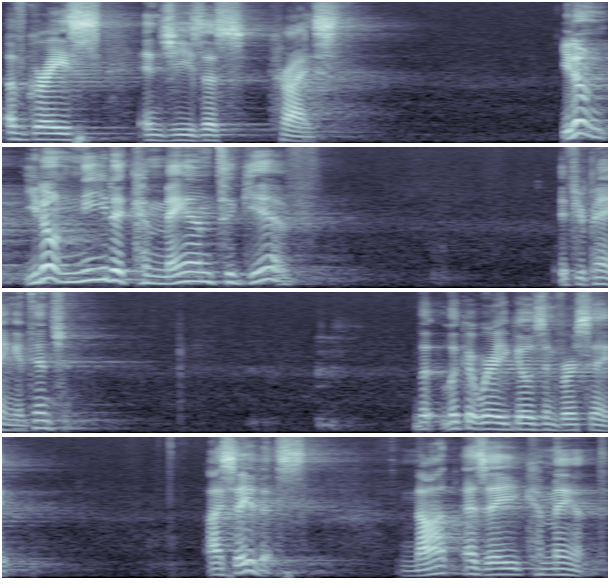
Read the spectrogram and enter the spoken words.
of grace in Jesus Christ. You don't, you don't need a command to give if you're paying attention. Look at where he goes in verse 8. I say this not as a command,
